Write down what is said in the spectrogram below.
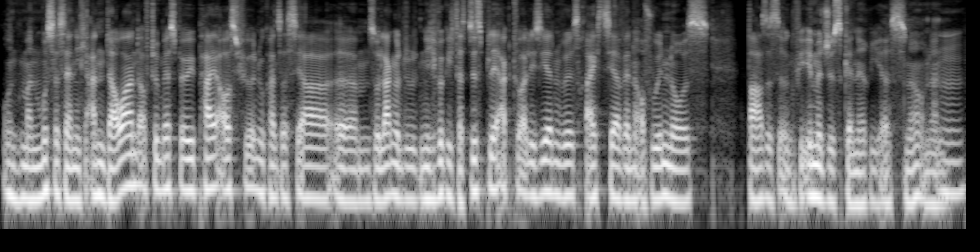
Und man muss das ja nicht andauernd auf dem Raspberry Pi ausführen. Du kannst das ja, ähm, solange du nicht wirklich das Display aktualisieren willst, reicht es ja, wenn du auf Windows-Basis irgendwie Images generierst. Ne? Und dann mhm.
